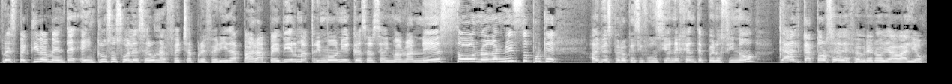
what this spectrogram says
respectivamente, e incluso suele ser una fecha preferida para pedir matrimonio y casarse. Ay, no hagan eso, no hagan eso, porque. Ay, yo espero que sí funcione, gente, pero si no, ya el 14 de febrero ya valió.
